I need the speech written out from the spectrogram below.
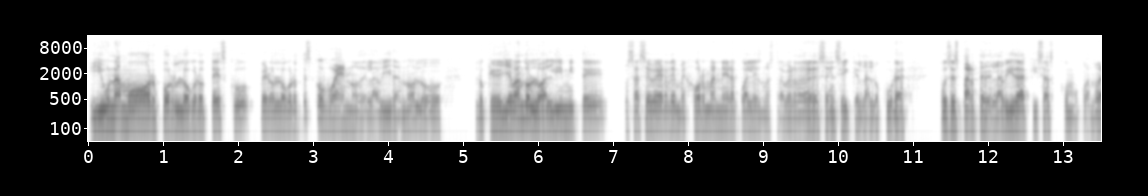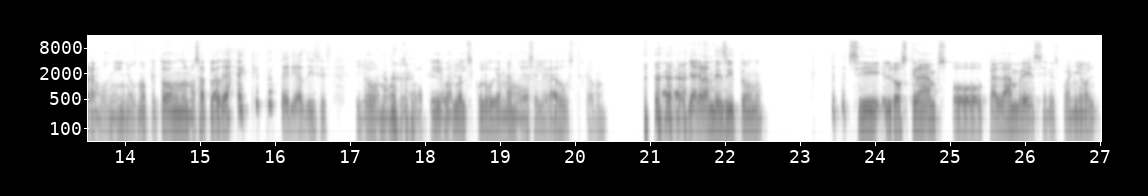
y un amor por lo grotesco, pero lo grotesco bueno de la vida, ¿no? Lo, lo que llevándolo al límite, pues hace ver de mejor manera cuál es nuestra verdadera esencia y que la locura pues es parte de la vida, quizás como cuando éramos niños, ¿no? Que todo el mundo nos aplaude, ay, qué tonterías dices. Y luego, no, pues habrá que llevarlo al psicólogo y anda muy acelerado este cabrón. Ya, grandecito, ¿no? Sí, los cramps o calambres en español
